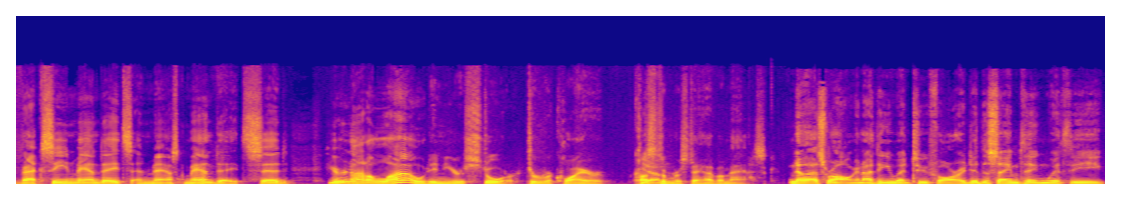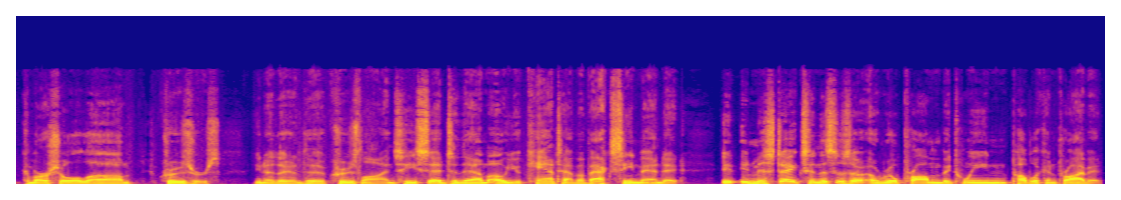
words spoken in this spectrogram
vaccine mandates and mask mandates, said, You're not allowed in your store to require customers yeah. to have a mask. No, that's wrong. And I think he went too far. He did the same thing with the commercial um, cruisers, you know, the, the cruise lines. He said to them, Oh, you can't have a vaccine mandate. It, it mistakes, and this is a, a real problem between public and private.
